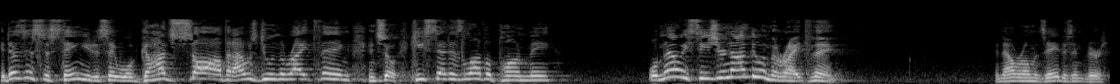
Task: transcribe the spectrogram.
It doesn't sustain you to say, well, God saw that I was doing the right thing, and so He set His love upon me. Well, now He sees you're not doing the right thing. And now Romans 8 isn't very,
